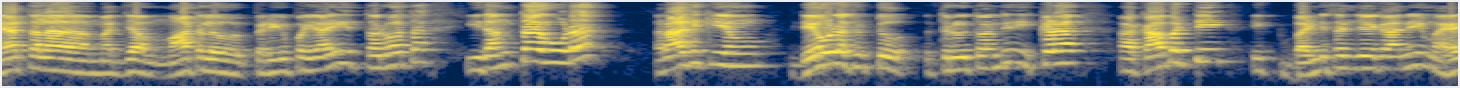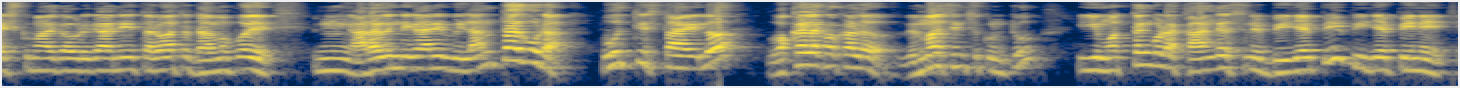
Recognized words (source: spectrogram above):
నేతల మధ్య మాటలు పెరిగిపోయాయి. తర్వాత ఇదంతా కూడా రాజకీయం దేవుళ్ళ చుట్టూ తిరుగుతోంది. ఇక్కడ కాబట్టి బండి సంజయ్ కానీ మహేష్ కుమార్ గౌడ్ కానీ తర్వాత దమ్మపోయి అరవింద్ కానీ వీళ్ళంతా కూడా పూర్తి స్థాయిలో ఒకళ్ళకొకళ్ళు విమర్శించుకుంటూ ఈ మొత్తం కూడా కాంగ్రెస్ని బీజేపీ బీజేపీని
